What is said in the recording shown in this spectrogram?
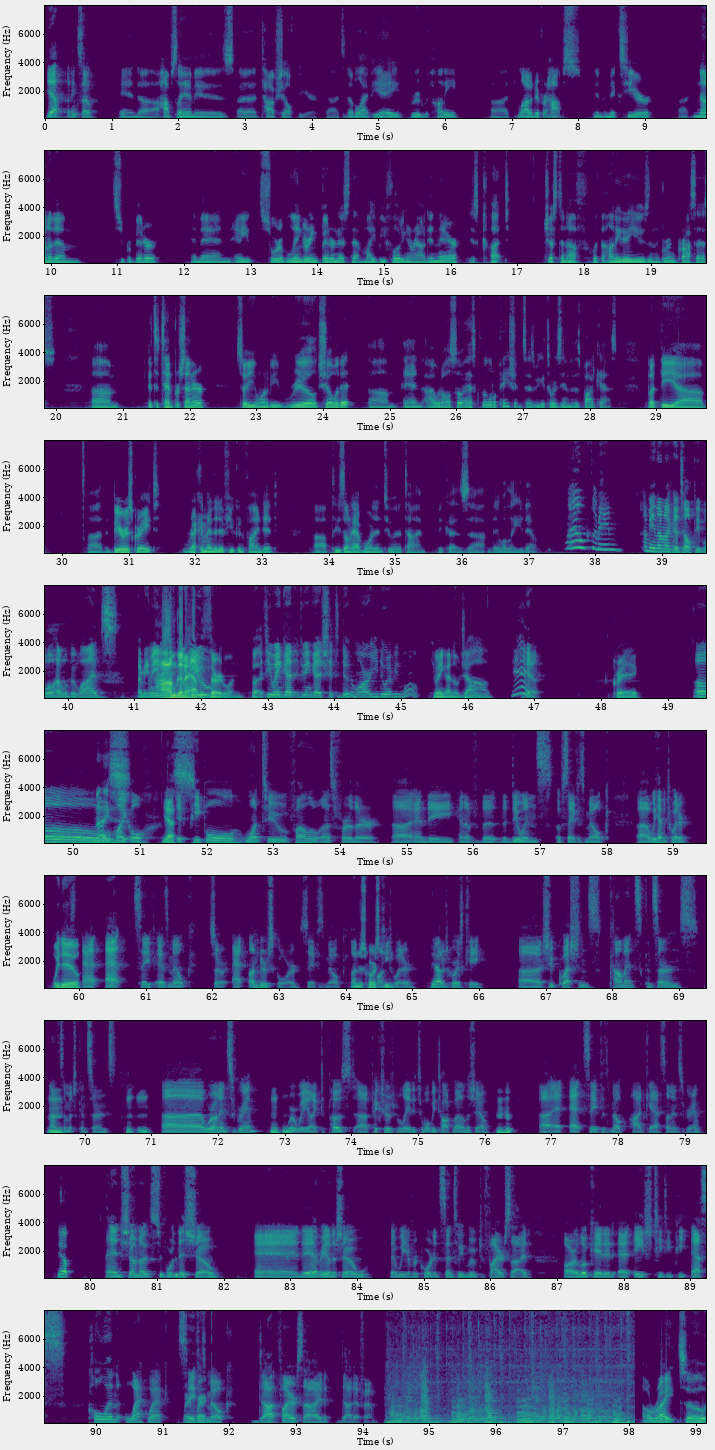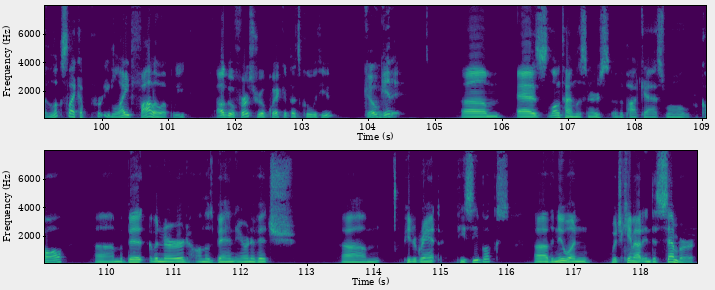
Yeah, I think so. and uh, Hop Slam is a top shelf beer. Uh, it's a double IPA brewed with honey. Uh, a lot of different hops in the mix here. Uh, none of them super bitter. And then any sort of lingering bitterness that might be floating around in there is cut just enough with the honey they use in the brewing process. Um, it's a 10 percenter, so you want to be real chill with it. Um, and I would also ask for a little patience as we get towards the end of this podcast. But the, uh, uh, the beer is great. Recommend it if you can find it. Uh, please don't have more than two at a time because uh, they will lay you down. Well, I mean, I mean, I'm not going to tell people how to live their lives. I mean, I mean, I'm gonna have a third one, but If you ain't got if you ain't got shit to do tomorrow, you do whatever you want. you ain't got no job, Yeah. Craig. Oh, Nice. Michael. Yes, If people want to follow us further uh, and the kind of the the doings of Safe as Milk, uh, we have a Twitter we do. at at Safe as Milk. Sorry, at underscore Safe as Milk Underscores on key. Twitter. Yeah, Underscore is key. Uh, shoot questions, comments, concerns. Not Mm. so much concerns. Mm-mm. Uh, we're on Instagram Mhm. where we like to post uh, pictures related to what we talk about on the show. Mhm. Uh, at, at Safe as Milk Podcast on Instagram. Yep. And show notes for this show and every other show that we have recorded since we've moved to Fireside are located at https colon whack whack safe as milk dot fireside dot fm. All right. So it looks like a pretty light follow up week. I'll go first, real quick, if that's cool with you. Go get it. Um, as longtime listeners of the podcast will recall, um, a bit of a nerd on those Ben Aaronovitch, um, Peter Grant PC books. Uh, the new one, which came out in December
